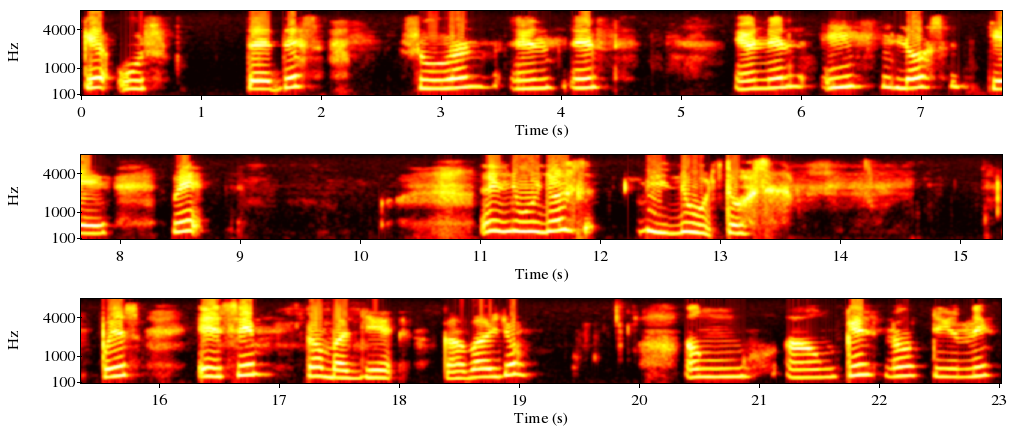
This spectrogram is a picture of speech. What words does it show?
que ustedes suban en el en él y los lleve en unos minutos. Pues ese caballo, aunque no tiene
